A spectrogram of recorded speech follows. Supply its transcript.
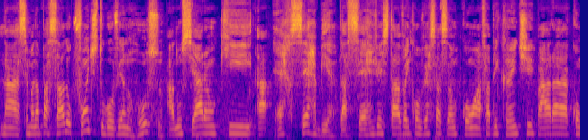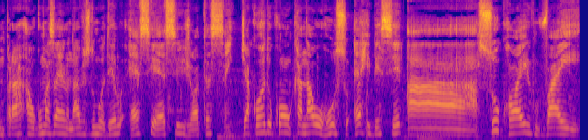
Na semana passada, fontes do governo russo anunciaram que a Air Serbia da Sérvia estava em conversação com a fabricante para comprar algumas aeronaves do modelo SSJ-100. De acordo com o canal russo RBC, a Sukhoi vai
